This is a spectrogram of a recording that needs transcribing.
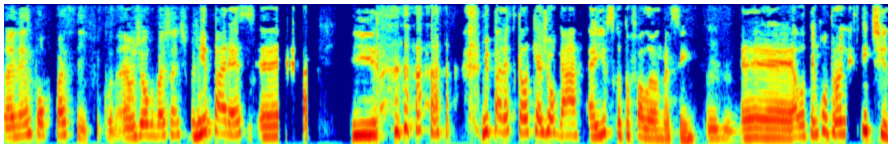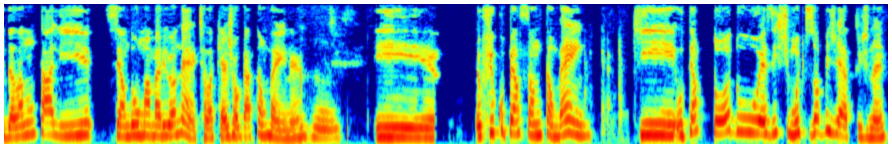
Não é nem um pouco pacífico. Né? É um jogo bastante perigoso. Me parece. É... E me parece que ela quer jogar, é isso que eu tô falando, assim. Uhum. É, ela tem controle nesse sentido, ela não tá ali sendo uma marionete, ela quer jogar também, né? Uhum. E eu fico pensando também que o tempo todo existe muitos objetos, né?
